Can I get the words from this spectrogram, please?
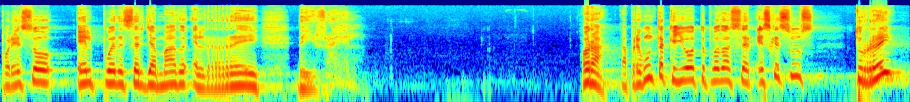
Por eso Él puede ser llamado el Rey de Israel. Ahora, la pregunta que yo te puedo hacer, ¿es Jesús tu Rey?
